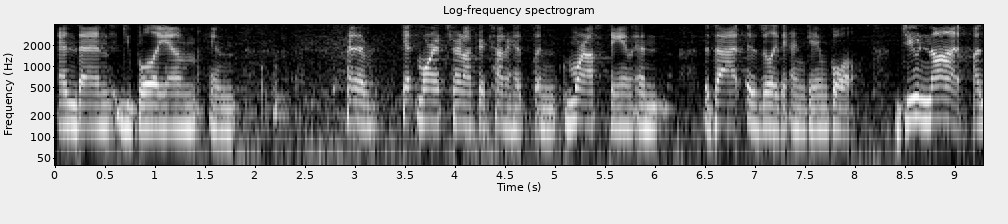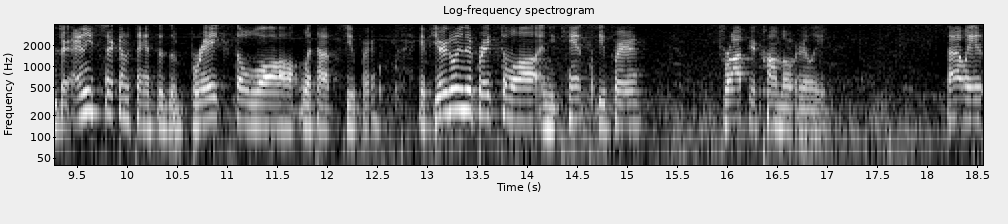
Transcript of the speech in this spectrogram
and then you bully him and kind of get more turn off your counter hits and more off stain, and that is really the end game goal. Do not, under any circumstances, break the wall without super. If you're going to break the wall and you can't super, drop your combo early. That way,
